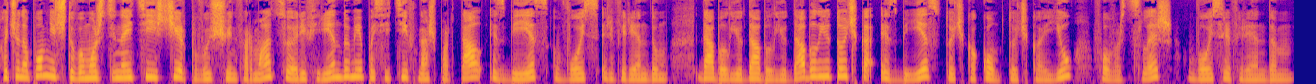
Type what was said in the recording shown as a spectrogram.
Хочу напомнить, что вы можете найти исчерпывающую информацию о референдуме, посетив наш портал SBS Voice Referendum www.sbs.com.au forward slash voice referendum.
